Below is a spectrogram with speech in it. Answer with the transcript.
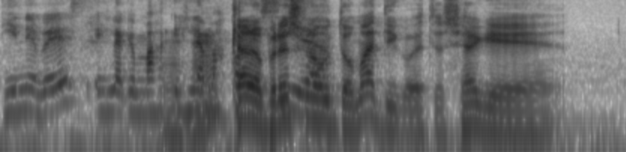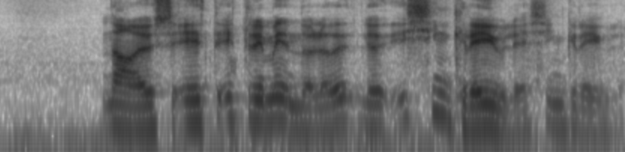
tiene, ¿ves? Es la que más, es la más Claro, pero es un automático esto, o sea que. No, es, es, tremendo, es increíble, es increíble.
